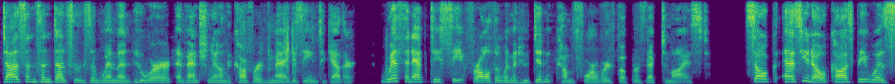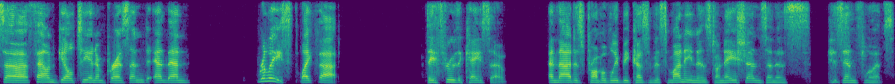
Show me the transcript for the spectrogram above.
dozens and dozens of women who were eventually on the cover of the magazine together with an empty seat for all the women who didn't come forward but were victimized. So, as you know, Cosby was uh, found guilty and imprisoned and then released like that. They threw the case out. And that is probably because of his money and his donations and his, his influence.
